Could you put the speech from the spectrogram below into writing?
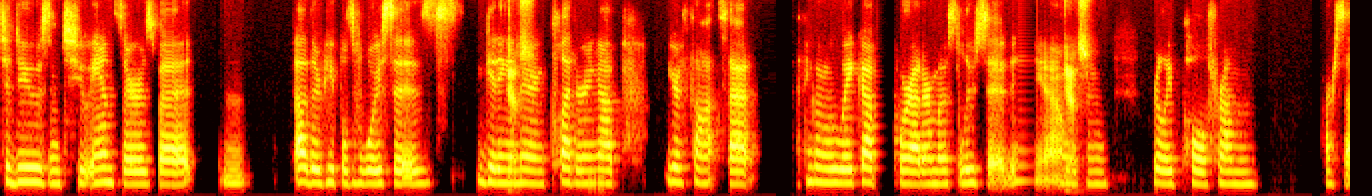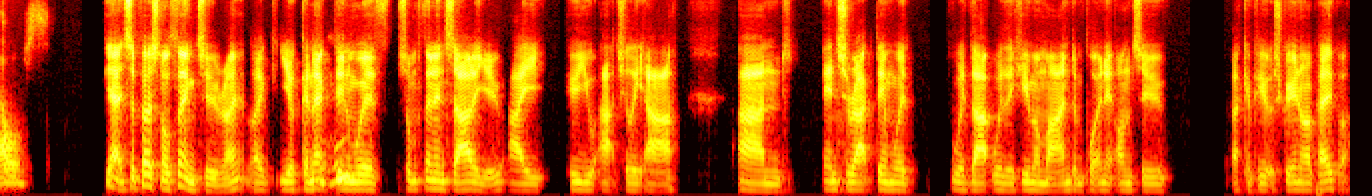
to dos and to answers, but other people's voices getting yes. in there and cluttering up your thoughts that I think when we wake up, we're at our most lucid, you know, yes. we can really pull from ourselves. Yeah, it's a personal thing too, right? Like you're connecting mm-hmm. with something inside of you, i.e., who you actually are, and interacting with with that with a human mind and putting it onto a computer screen or a paper.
